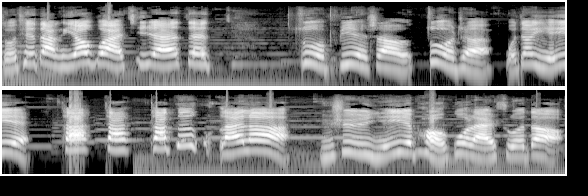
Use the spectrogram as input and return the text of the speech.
昨天那个妖怪竟然在坐便上坐着。我叫爷爷，他他他跟来了。”于是爷爷跑过来说道：“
